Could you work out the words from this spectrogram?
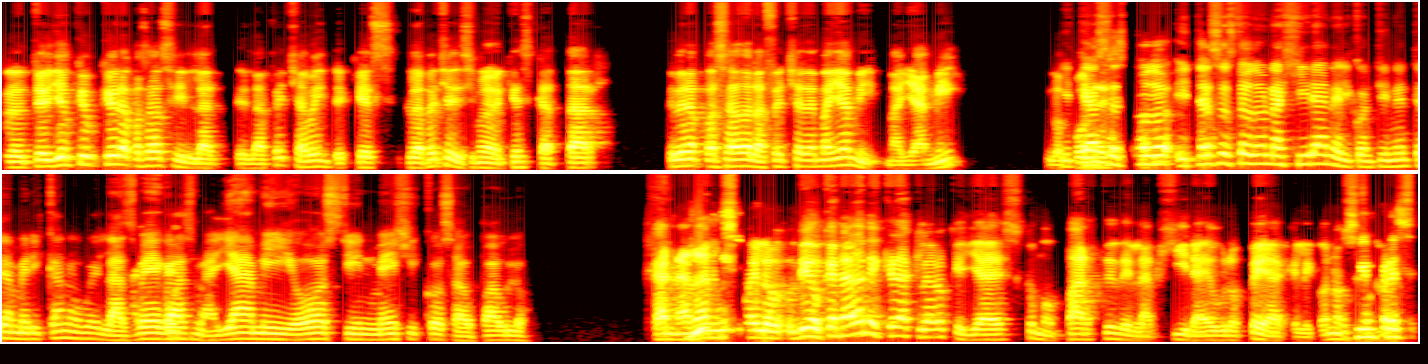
Pero yo, ¿qué, hubiera pasado si la, la, fecha 20, que es la fecha 19, que es Qatar, hubiera pasado a la fecha de Miami? Miami. Lo y, te haces todo, y te haces toda una gira en el continente americano, güey. Las Vegas, Miami, Austin, México, Sao Paulo. Canadá, digo, Canadá me queda claro que ya es como parte de la gira europea que le conozco. Siempre es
